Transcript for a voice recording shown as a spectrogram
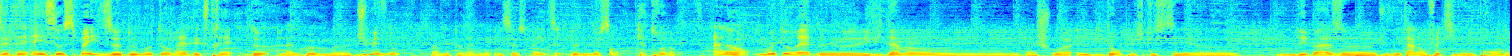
C'était Ace of Spades de Motorhead, extrait de l'album euh, du même nom, pas Motorhead mais Ace of Spades de 1980. Alors Motorhead, euh, évidemment, euh, bah, choix évident puisque c'est une des bases du métal. En fait, ils vont prendre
